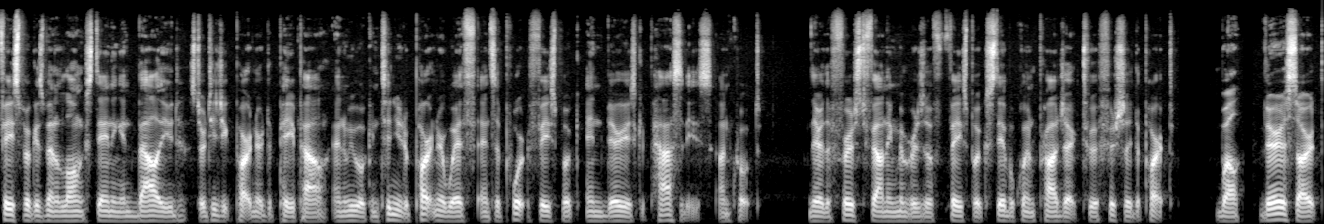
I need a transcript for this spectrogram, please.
Facebook has been a long-standing and valued strategic partner to PayPal, and we will continue to partner with and support Facebook in various capacities, unquote. They are the first founding members of Facebook's stablecoin project to officially depart. Well, Verisart,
